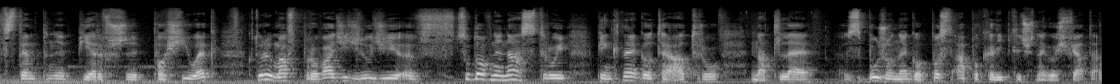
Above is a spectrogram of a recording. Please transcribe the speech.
wstępny, pierwszy posiłek, który ma wprowadzić ludzi w cudowny nastrój pięknego teatru na tle zburzonego, postapokaliptycznego świata.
